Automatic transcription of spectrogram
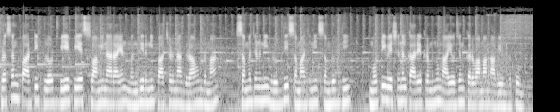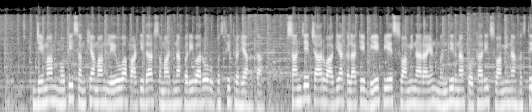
પ્રસંગ પાર્ટી પ્લોટ બીએપીએસ સ્વામિનારાયણ મંદિરની પાછળના ગ્રાઉન્ડમાં સમજણની વૃદ્ધિ સમાજની સમૃદ્ધિ, મોટિવેશનલ કાર્યક્રમનું આયોજન કરવામાં આવ્યું હતું. જેમાં મોટી સંખ્યામાં લેઓવા પાટીદાર સમાજના પરિવારો ઉપસ્થિત રહ્યા હતા. સાંજે ચાર વાગ્યા કલાકે બીએપીએસ સ્વામિનારાયણ મંદિરના કોઠારી સ્વામીના હસ્તે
